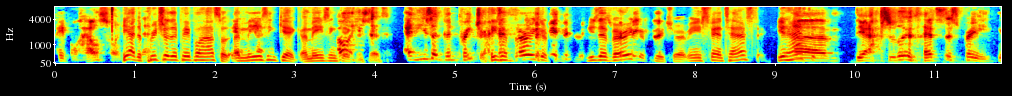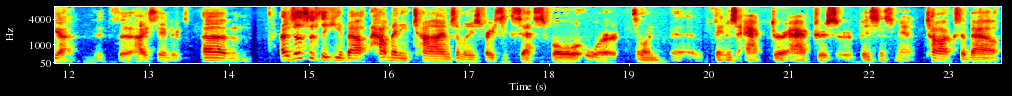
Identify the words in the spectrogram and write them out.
papal household. Yeah, the preacher of the papal household. Yeah, amazing yeah. gig, amazing oh, gig. And he's a good preacher. He's a very good preacher. He's a very good preacher. I mean, he's fantastic. You have um, to. Yeah, absolutely. That's just pretty. Yeah, it's uh, high standards. Um, I was also thinking about how many times someone who's very successful or someone uh, famous actor, actress, or businessman talks about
